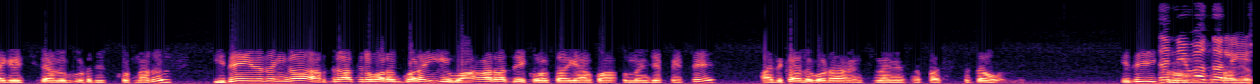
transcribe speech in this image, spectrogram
తగిన చర్యలు కూడా తీసుకుంటున్నారు. ఇదే విధంగా అర్ధరాత్రి వరకు కూడా ఈ వాహన రద్దీ కొనసాగే అవకాశం ఉందని చెప్పి అధికారులు కూడా అంచనా వేసిన పరిస్థితి ఉంది ఇది ధన్యవాదాలు.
